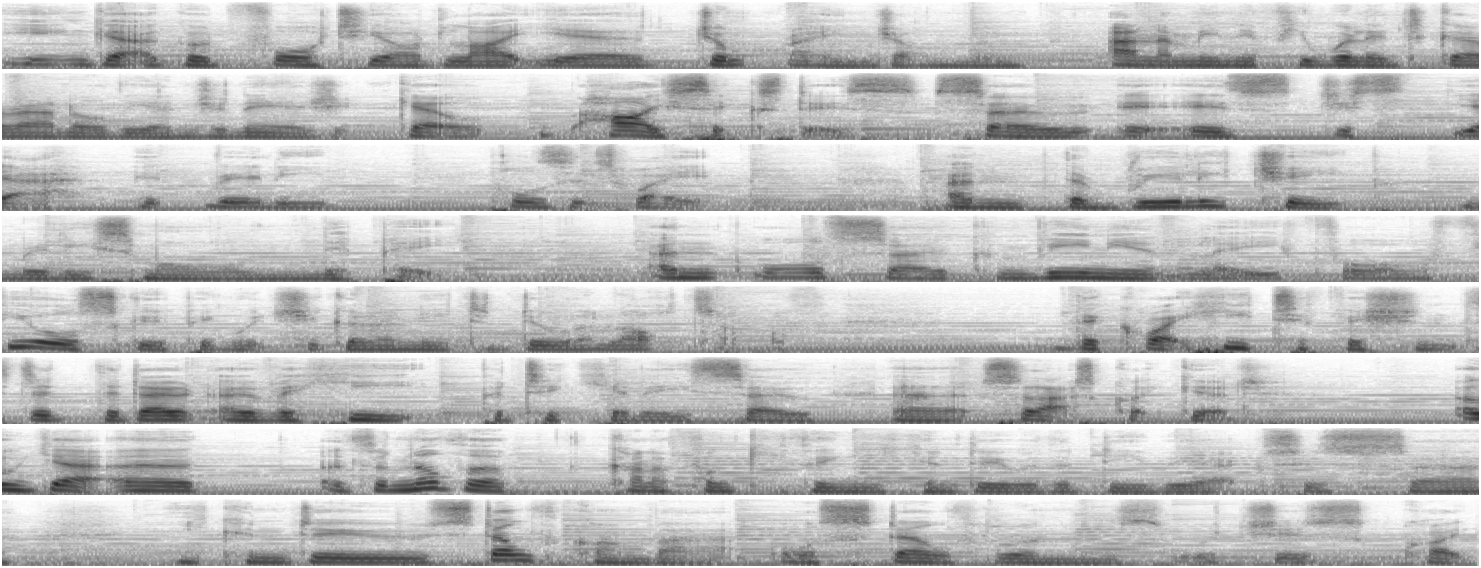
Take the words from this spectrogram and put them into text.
You can get a good 40 odd light year jump range on them. And I mean, if you're willing to go around all the engineers, you can get high 60s. So it is just, yeah, it really pulls its weight. And they're really cheap, really small, nippy. And also conveniently for fuel scooping, which you're going to need to do a lot of. They're quite heat efficient. They don't overheat particularly, so uh, so that's quite good. Oh yeah, uh, there's another kind of funky thing you can do with a DBX is uh, you can do stealth combat or stealth runs, which is quite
